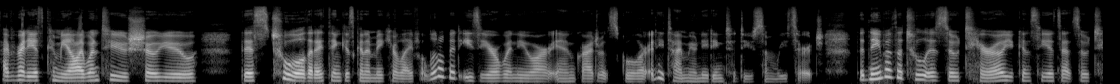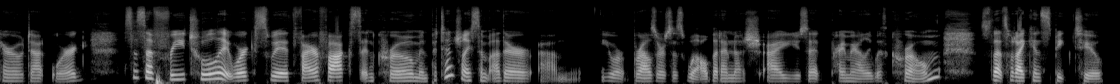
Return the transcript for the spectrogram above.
Hi everybody, it's Camille. I want to show you this tool that I think is going to make your life a little bit easier when you are in graduate school or anytime you're needing to do some research. The name of the tool is Zotero. You can see it's at zotero.org. This is a free tool. It works with Firefox and Chrome and potentially some other um, your browsers as well, but I'm not sure. I use it primarily with Chrome, so that's what I can speak to.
